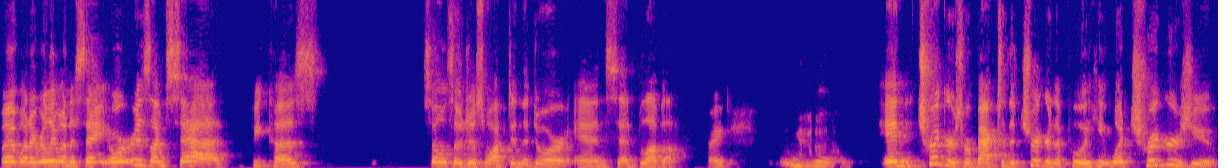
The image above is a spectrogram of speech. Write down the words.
But what I really want to say, or is I'm sad because so and so just walked in the door and said blah blah, right? Yeah. And triggers, we're back to the trigger, the pua heat. What triggers you?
